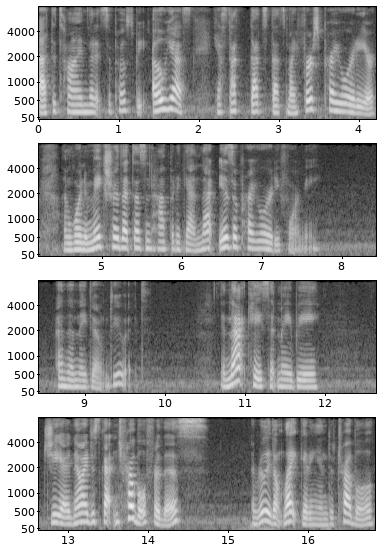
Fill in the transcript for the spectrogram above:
at the time that it's supposed to be. Oh yes, yes, that that's that's my first priority or I'm going to make sure that doesn't happen again. That is a priority for me. And then they don't do it. In that case it may be, gee, I know I just got in trouble for this. I really don't like getting into trouble.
